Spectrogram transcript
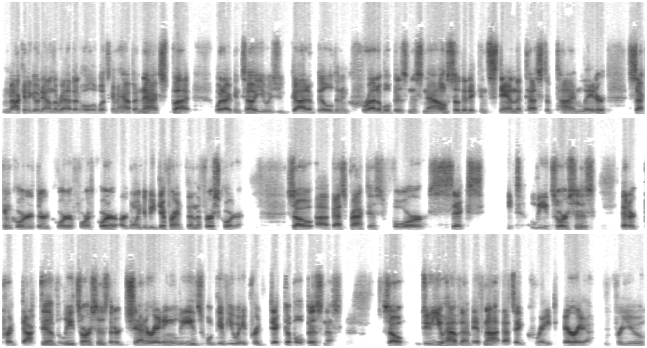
not going to go down the rabbit hole of what's going to happen next. But what I can tell you is you've got to build an incredible business now so that it can stand the test of time later. Second quarter, third quarter, fourth quarter are going to be different than the first quarter. So, uh, best practice four, six, eight lead sources that are productive lead sources that are generating leads will give you a predictable business. So, do you have them? If not, that's a great area for you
